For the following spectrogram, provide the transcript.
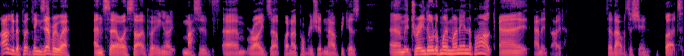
I'm going to put things everywhere. And so I started putting like massive um rides up when I probably shouldn't have because um it drained all of my money in the park and it and it died. So that was a shame. But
